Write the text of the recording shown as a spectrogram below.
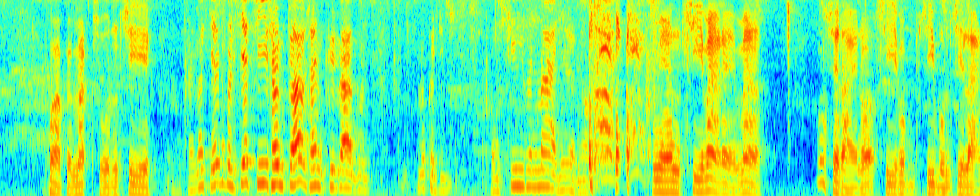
ำพ่อไปมักศูนย์สี่คันว่าเจ็ดมันก็เจ็ดสี่ทนตัวฉันคือว่ากูมันก็ จะของสี่มันมาอยู่แล้วเนาะ แมนสี่มากเลยมากโอ้เสียดายเนาะสี่สี่บนสี่ล่าง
